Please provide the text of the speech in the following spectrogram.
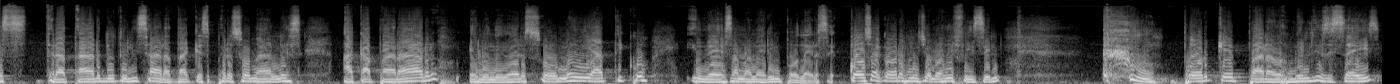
es tratar de utilizar ataques personales, acaparar el universo mediático y de esa manera imponerse. Cosa que ahora es mucho más difícil porque para 2016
